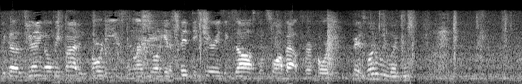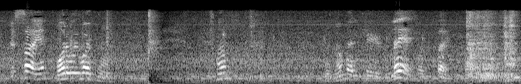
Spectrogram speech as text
Because you ain't gonna be finding 40s unless you want to get a 50 series exhaust and swap out for a 40. Chris, what are we working on? Just saying. What are we working on? Huh? Because nobody cares less what the fuck.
